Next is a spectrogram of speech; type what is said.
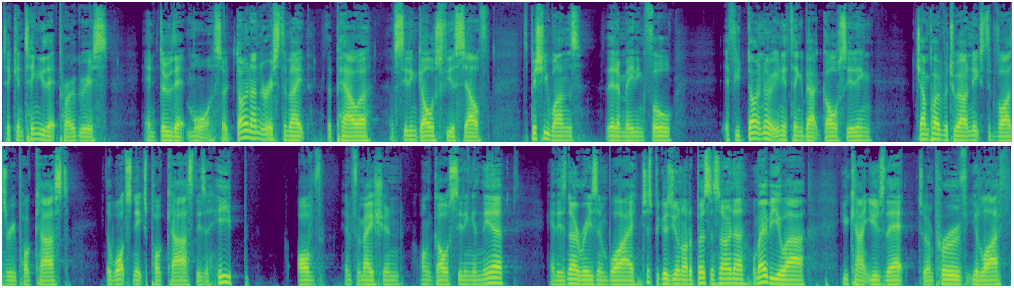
to continue that progress and do that more. So don't underestimate the power of setting goals for yourself, especially ones that are meaningful. If you don't know anything about goal setting, jump over to our next advisory podcast, the What's Next podcast. There's a heap of information on goal setting in there. And there's no reason why, just because you're not a business owner, or maybe you are, you can't use that to improve your life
